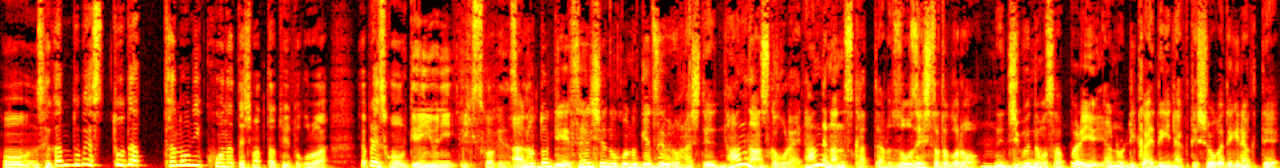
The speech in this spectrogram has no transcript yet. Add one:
このセカンドベストだったのにこうなってしまったというところは、やっぱりその原油に行き着くわけですあの時、先週のこの月曜日の話で、何なんですかこれ？なんでなんですかってあの増税したところ、うん、自分でもさっぱりあの理解できなくて、消化できなくて、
